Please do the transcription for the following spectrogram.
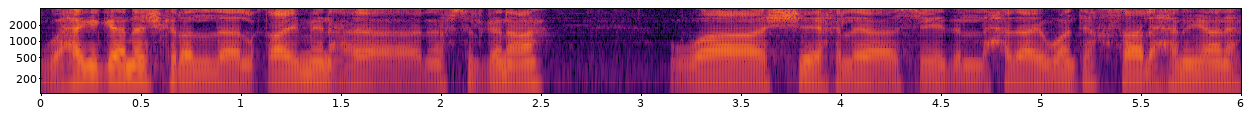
وحقيقة نشكر القائمين على نفس القناة والشيخ سعيد الحداي وأنت أخ صالح هنيانه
